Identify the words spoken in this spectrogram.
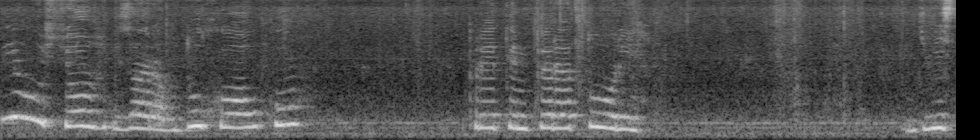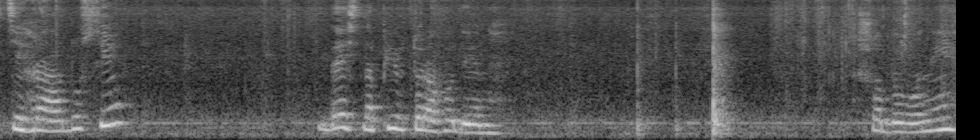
І усе. І зараз в духовку при температурі 200 градусів десь на півтора години, щоб вони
